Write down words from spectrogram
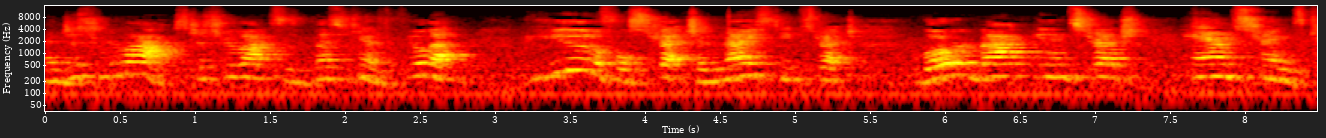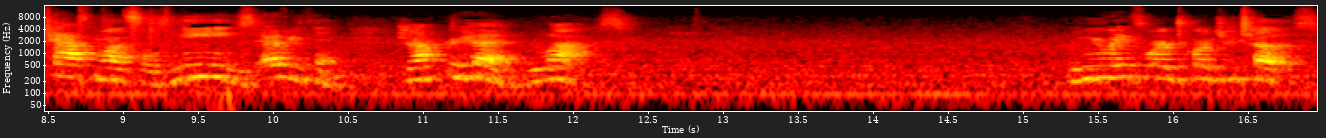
and just relax. Just relax as best you can. Feel that beautiful stretch, a nice deep stretch. Lower back getting stretched, hamstrings, calf muscles, knees, everything. Drop your head, relax. Bring your weight forward towards your toes.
